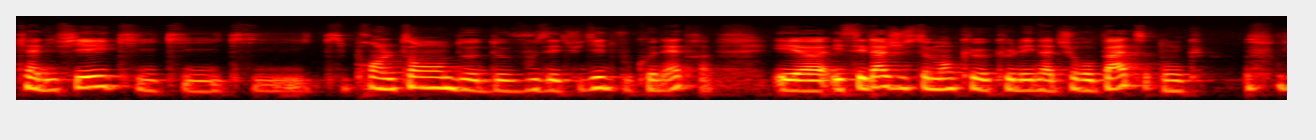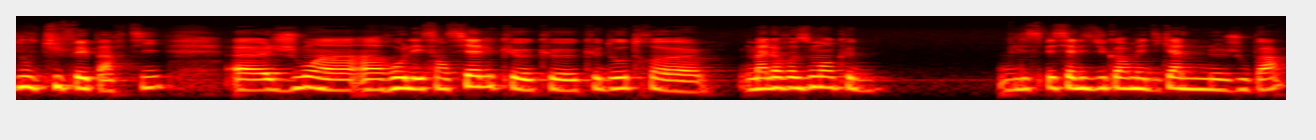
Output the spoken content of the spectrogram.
qualifiée qui, qui, qui, qui prend le temps de, de, vous étudier, de vous connaître. Et, euh, et c'est là justement que, que les naturopathes, donc dont tu fais partie, euh, joue un, rôle essentiel que, d'autres, euh, malheureusement, que les spécialistes du corps médical ne jouent pas.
